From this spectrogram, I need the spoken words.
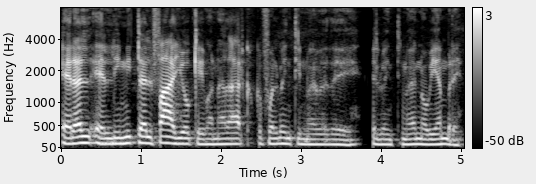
era el el límite del fallo que iban a dar, creo que fue el 29 de, el 29 de noviembre.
